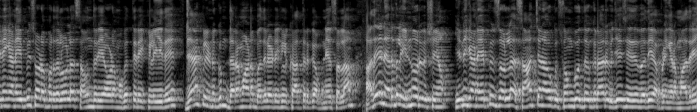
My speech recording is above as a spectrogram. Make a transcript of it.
இன்னைக்கான எபிசோட பொறுத்தளவில் சௌந்தர்யாவோட முகத்திரை கிளியுது ஜாக்லினுக்கும் தரமான பதிலடிகள் காத்திருக்கு அப்படின்னே சொல்லலாம். அதே நேரத்தில் இன்னொரு விஷயம். இன்னைக்கான எபிசோட்ல சாச்சனாவுக்கு சொம்பு தூக்குறாரு விஜய் சேதுபதி அப்படிங்கிற மாதிரி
